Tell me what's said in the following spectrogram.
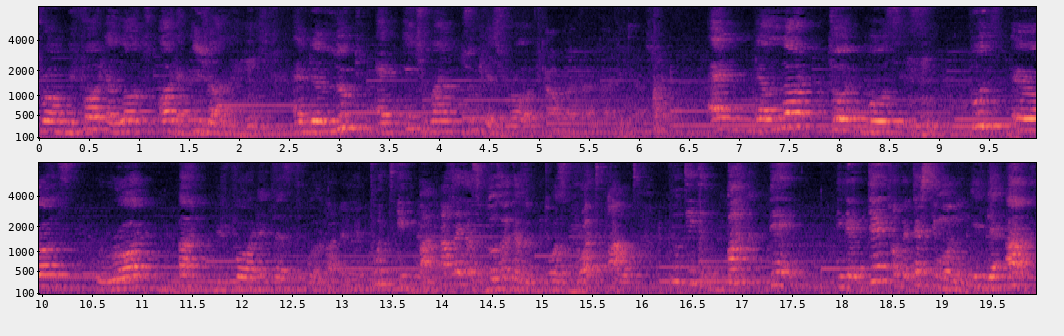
from before the Lord to all the Israelites. Mhm. And they looked, and each man took his rod. And the Lord told Moses, Mhm. Put Aaron's rod back before the testimony. Put it back. After it was brought out. Put it back there in the tent of the testimony. in the ark.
